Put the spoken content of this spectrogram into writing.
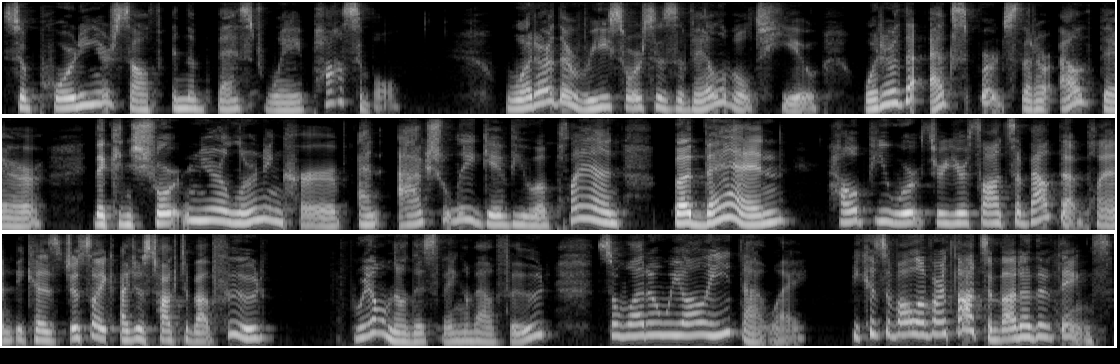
supporting yourself in the best way possible? What are the resources available to you? What are the experts that are out there that can shorten your learning curve and actually give you a plan, but then help you work through your thoughts about that plan? Because just like I just talked about food, we all know this thing about food. So why don't we all eat that way? Because of all of our thoughts about other things.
